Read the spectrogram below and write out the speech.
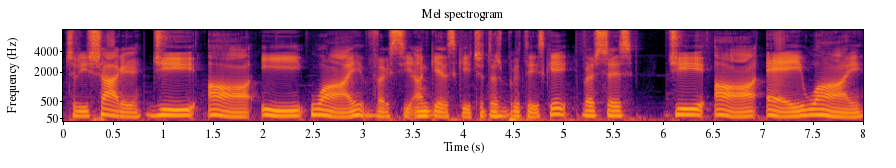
czyli szary, G-R-E-Y w wersji angielskiej czy też brytyjskiej versus G-R-A-Y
